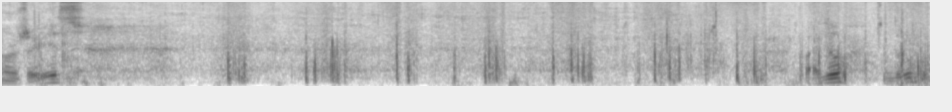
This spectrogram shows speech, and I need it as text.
Он живец. Пойду другу.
